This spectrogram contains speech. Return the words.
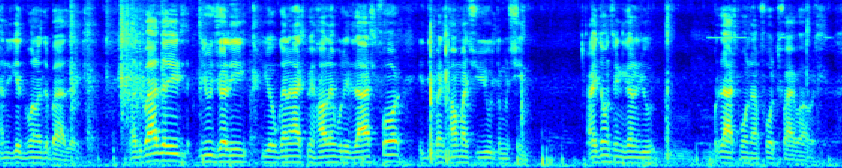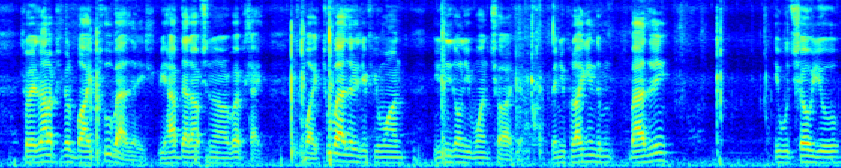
and you get one of the batteries. The battery, usually, you're gonna ask me how long will it last for? It depends how much you use the machine. I don't think it's gonna use, last more than four to five hours. So a lot of people buy two batteries. We have that option on our website. To buy two batteries if you want, you need only one charger. When you plug in the battery, it would show you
